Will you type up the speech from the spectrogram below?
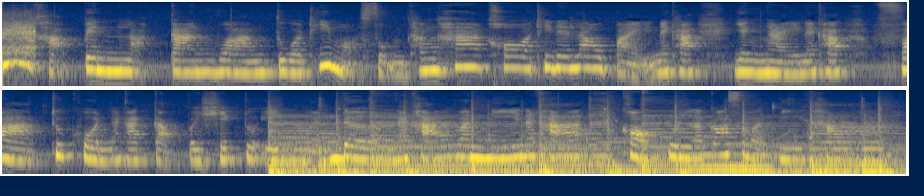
นี่แหละค่ะ เป็นหลักการวางตัวที่เหมาะสมทั้ง 5 ข้อที่ได้เล่าไปนะคะ ยังไงนะคะ ฝากทุกคนนะคะ กลับไปเช็คตัวเองเหมือนเดิมนะคะ วันนี้นะคะ ขอบคุณแล้วก็สวัสดีค่ะ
